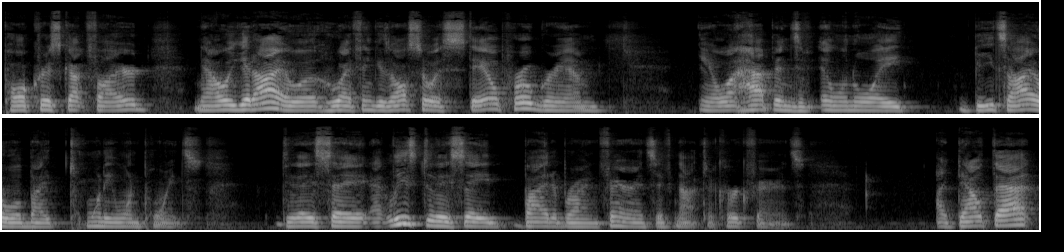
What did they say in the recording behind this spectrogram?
Paul Chryst got fired. Now we get Iowa, who I think is also a stale program. You know, what happens if Illinois beats Iowa by 21 points? Do they say, at least do they say bye to Brian Ferentz, if not to Kirk Ferentz? I doubt that.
